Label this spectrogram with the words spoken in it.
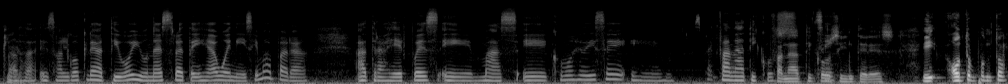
Claro. O sea, es algo creativo y una estrategia buenísima para atraer, pues, eh, más, eh, ¿cómo se dice? Eh, fanáticos. Fanáticos, Sí. interés. Y otro punto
